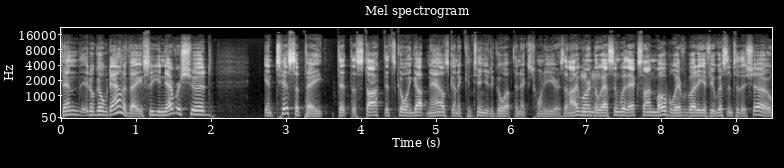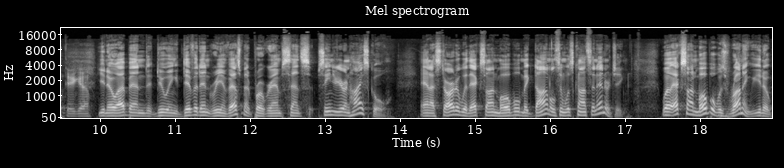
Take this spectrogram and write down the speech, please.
then it'll go down in value. So you never should anticipate that the stock that's going up now is going to continue to go up the next 20 years. And I learned the lesson with ExxonMobil. Everybody, if you listen to the show, Mm-hmm. There you go. you know, I've been doing dividend reinvestment programs since senior year in high school. And I started with ExxonMobil, McDonald's, and Wisconsin Energy. Well, ExxonMobil was running, you know,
